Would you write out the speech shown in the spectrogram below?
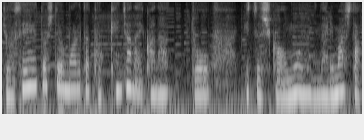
女性として生まれた特権じゃないかなといつしか思うようになりました。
